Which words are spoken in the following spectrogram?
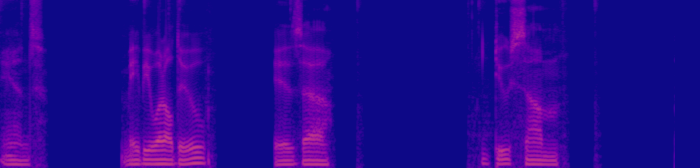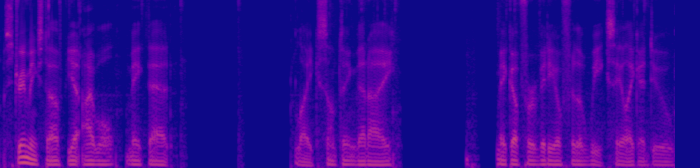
And maybe what I'll do is uh, do some streaming stuff. Yeah, I will make that like something that I make up for a video for the week. Say like I do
